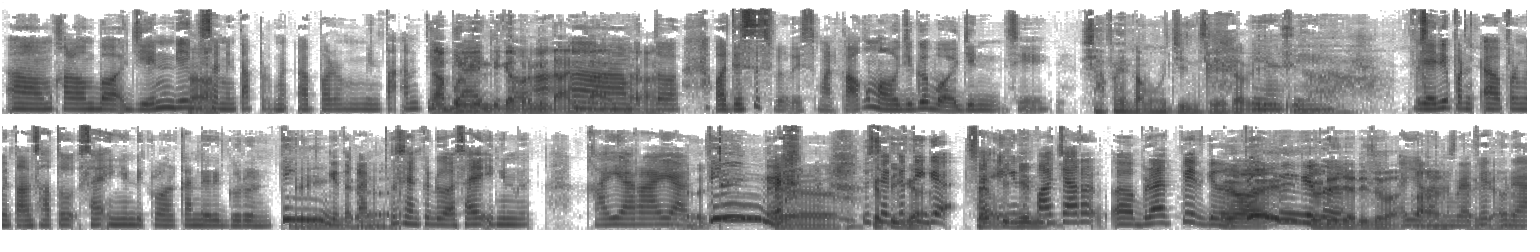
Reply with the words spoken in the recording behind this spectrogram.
em, kalau bawa jin dia Hah? bisa minta per- eh, permintaan tiga Ngabulin gitu. tiga permintaan Ah, kan. ah, betul. Wah, this is really smart. Kalau aku mau juga bawa jin sih. Siapa yang nggak mau jin sih? Tapi Iya sih. ya. Jadi per- eh, permintaan satu saya ingin dikeluarkan dari gurun, ting Ting, gitu kan. ya. Terus yang kedua saya ingin kaya raya, Eh, ting. Eh, Terus yang ketiga saya, ingin pacar eh, Brad Pitt gitu, Ya, ting itu gitu. udah jadi semua. Oh, jangan Brad Pitt udah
